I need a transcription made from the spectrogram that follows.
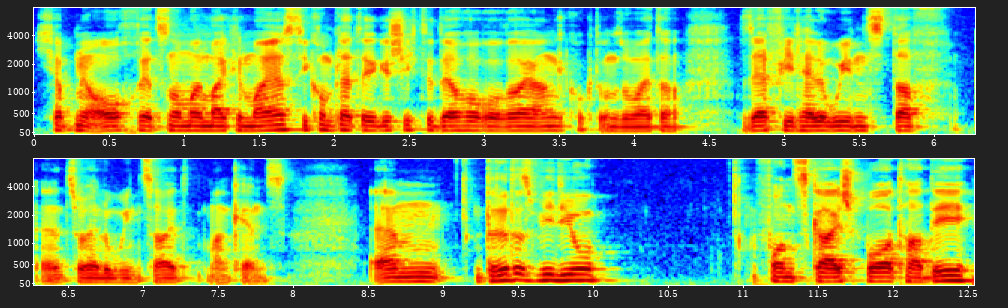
Ich habe mir auch jetzt nochmal Michael Myers die komplette Geschichte der Horrorreihe angeguckt und so weiter. Sehr viel Halloween-Stuff äh, zur Halloween-Zeit, man kennt's. Ähm, drittes Video von Sky Sport HD.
